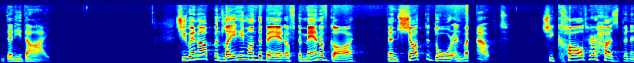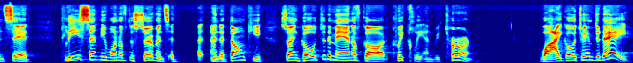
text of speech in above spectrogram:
and then he died. She went up and laid him on the bed of the man of God, then shut the door and went out. She called her husband and said, Please send me one of the servants and a donkey, so I can go to the man of God quickly and return. Why go to him today?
